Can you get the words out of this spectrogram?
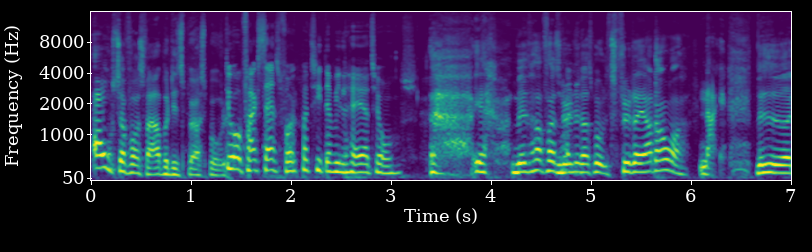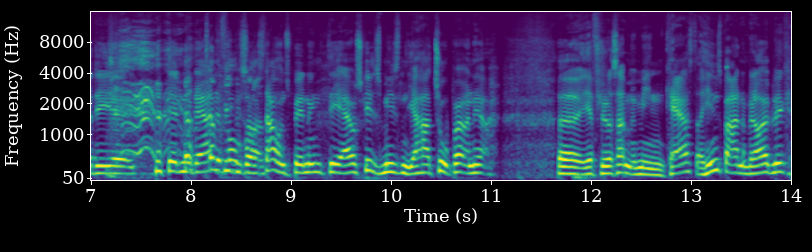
Og så for at svare på dit spørgsmål. Det var faktisk Dansk Folkeparti, der ville have jer til Aarhus. Ja, men for at svare på dit spørgsmål, flytter jeg derover? Nej. Hvad hedder det? øh, Den moderne form for stavnspænding, det er jo skilsmissen. Jeg har to børn her. Øh, Jeg flytter sammen med min kæreste og hendes barn om et øjeblik.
